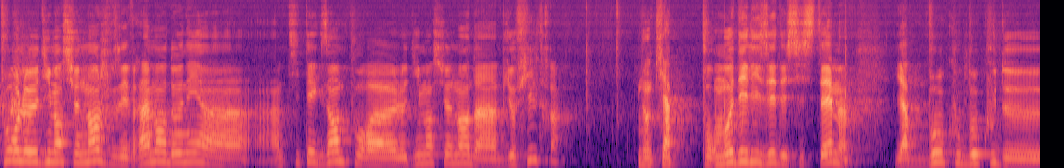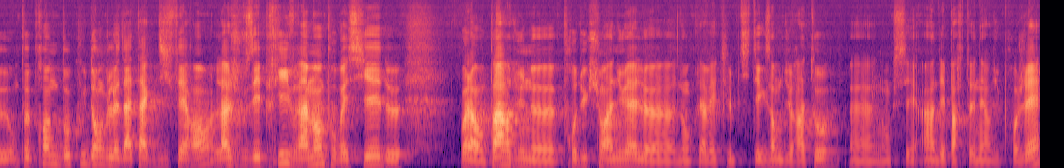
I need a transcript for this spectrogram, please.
Pour le dimensionnement, je vous ai vraiment donné un, petit exemple pour le dimensionnement d'un biofiltre. Donc il y a, pour modéliser des systèmes, il y a beaucoup, beaucoup de... On peut prendre beaucoup d'angles d'attaque différents. Là, je vous ai pris vraiment pour essayer de, voilà, on part d'une production annuelle, euh, donc avec le petit exemple du râteau, euh, donc c'est un des partenaires du projet.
